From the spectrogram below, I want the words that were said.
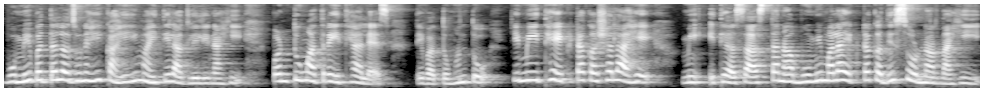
भूमीबद्दल अजूनही काहीही माहिती लागलेली नाही पण तू मात्र इथे आल्यास. तेव्हा तो म्हणतो की मी इथे एकटा कशाला आहे? मी इथे असं असताना भूमी मला एकटं कधीच सोडणार नाही.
